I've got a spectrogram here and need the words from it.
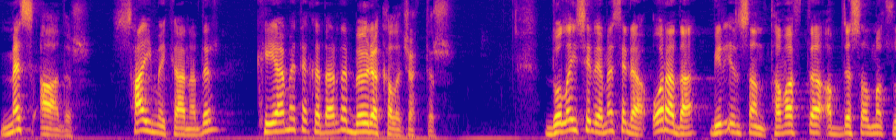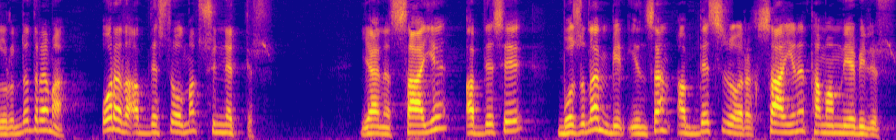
Mes'adır. Say mekanıdır. Kıyamete kadar da böyle kalacaktır. Dolayısıyla mesela orada bir insan tavafta abdest almak zorundadır ama orada abdestli olmak sünnettir. Yani sayı abdesti bozulan bir insan abdestsiz olarak sayını tamamlayabilir.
